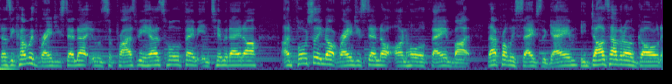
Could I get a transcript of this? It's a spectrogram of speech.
Does he come with range extender? It would surprise me. He has Hall of Fame Intimidator, Unfortunately, not range extender on Hall of Fame, but that probably saves the game. He does have it on gold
